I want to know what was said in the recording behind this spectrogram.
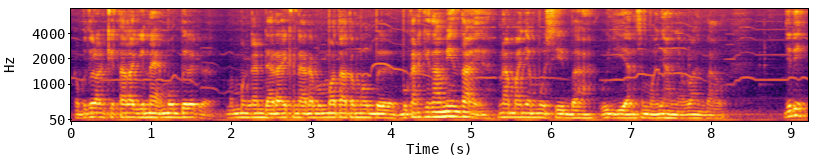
kebetulan kita lagi naik mobil mengendarai kendaraan bermotor atau mobil. Bukan kita minta ya namanya musibah ujian semuanya hanya Allah tahu. Jadi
